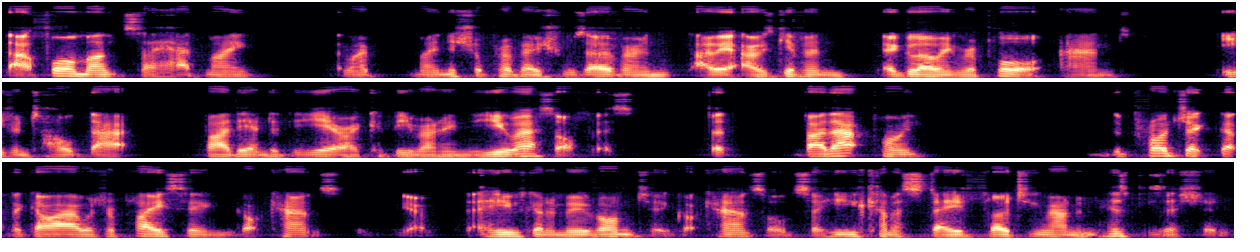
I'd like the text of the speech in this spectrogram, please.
about four months, I had my my my initial probation was over, and I, I was given a glowing report, and even told that by the end of the year I could be running the U.S. office. But by that point, the project that the guy I was replacing got cancelled. You know, that he was going to move on to got cancelled, so he kind of stayed floating around in his position.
